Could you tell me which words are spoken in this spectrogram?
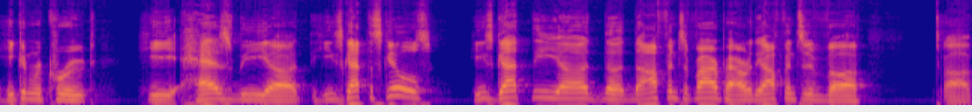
He can recruit. He has the uh, he's got the skills He's got the uh, the the offensive firepower, the offensive uh, uh,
